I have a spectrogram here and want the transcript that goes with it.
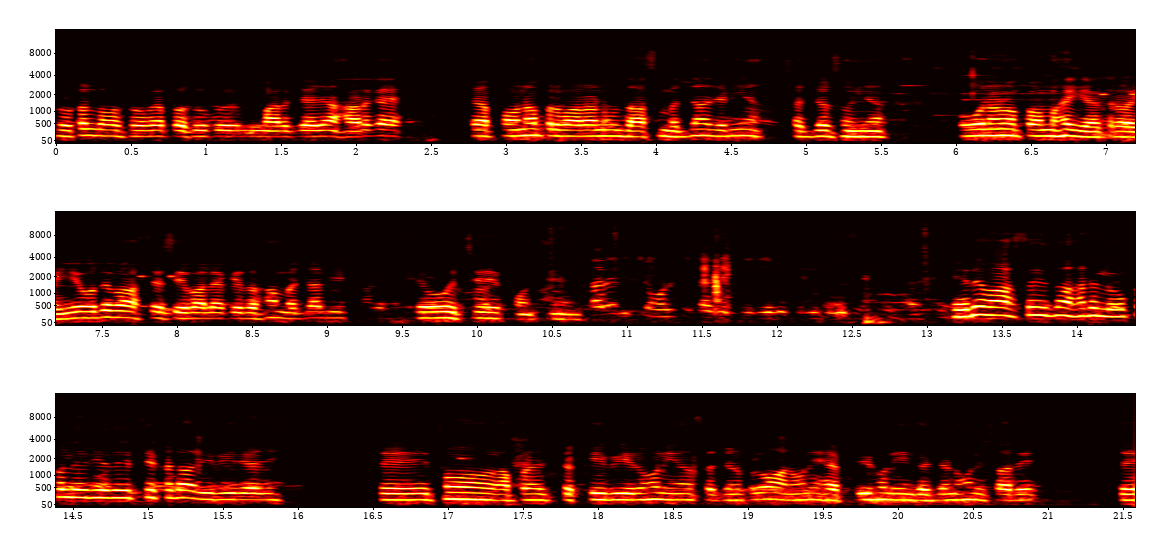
ਟੋਟਲ ਲਾਸ ਹੋ ਗਿਆ ਪਸ਼ੂ ਕੋਈ ਮਰ ਗਿਆ ਜਾਂ ਹੜ ਗਏ, ਤੇ ਆਪਾਂ ਉਹਨਾਂ ਪਰਿਵਾਰਾਂ ਨੂੰ 10 ਮੱਝਾਂ ਜਿਹੜੀਆਂ, ਸੱਜਰ ਸੂਈਆਂ ਉਹ ਉਹਨਾਂ ਨੂੰ ਆਪਾਂ ਮੁਹੱਈਆ ਕਰਵਾਈਏ ਉਹਦੇ ਵਾਸਤੇ ਸੇਵਾ ਲੈ ਕੇ 10 ਮੱਝਾਂ ਦੀ ਤੇ ਉਹ ਇੱਥੇ ਪਹੁੰਚੇ ਆ ਜੀ। ਸਾਰੇ ਦੀ ਚੋਣ ਕਿੱਦਾਂ ਕੀਤੀ ਗਈ ਵੀ ਕਿਹੜੀ ਕਿਹੜੀ ਇਹਦੇ ਵਾਸਤੇ ਜਿੱਦਾਂ ਸਾਡੇ ਲੋਕਲ ਏਰੀਆ ਦੇ ਇੱਥੇ ਖਿਡਾਰੀ ਵੀਰ ਆ ਜੀ ਤੇ ਇਥੋਂ ਆਪਣੇ ਚੱਕੀ ਵੀਰ ਹੋਣੀਆਂ ਸੱਜਣ ਭਲਵਾਨ ਹੋਣੀ ਹੈਪੀ ਹੋਣੀ ਗੱਜਣ ਹੋਣੀ ਸਾਰੇ ਤੇ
